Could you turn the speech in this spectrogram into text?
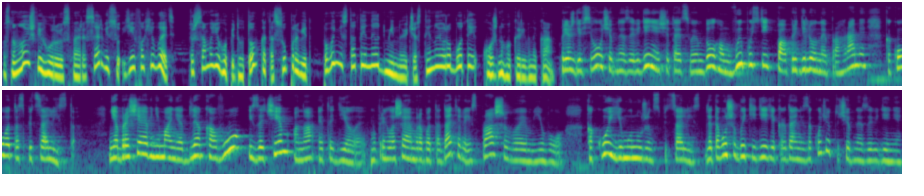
Основною ж фігурою сфери сервісу є фахівець, тож саме його підготовка та супровід повинні стати неодмінною частиною роботи кожного керівника. Прежде всего, учебное заведение считает своим долгом выпустить по определенной программе какого-то специалиста, не обращая внимания, для кого и зачем она это делает. Мы приглашаем работодателя и спрашиваем его, какой ему нужен специалист. Для того, чтобы эти дети, когда они закончат учебное заведение,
